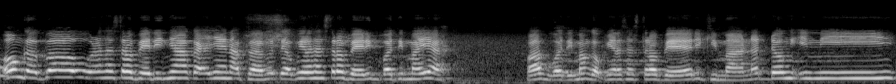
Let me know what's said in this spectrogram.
Oh, nggak bau, rasa stroberinya kayaknya enak banget ya. Punya rasa stroberi Bu Fatima ya. Wah, Bu Fatima nggak punya rasa stroberi, gimana dong ini?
